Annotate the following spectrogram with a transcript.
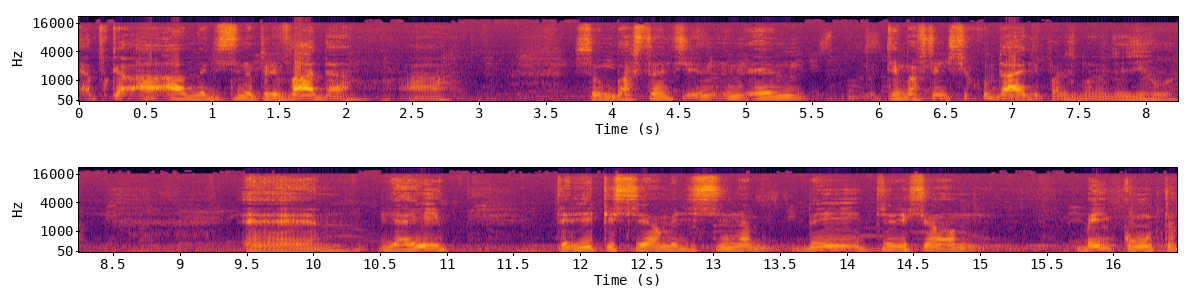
é porque a, a, medicina privada a, são bastante, é, tem bastante dificuldade para os moradores de rua. É, e aí teria que ser uma medicina bem, teria que ser uma, bem conta.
